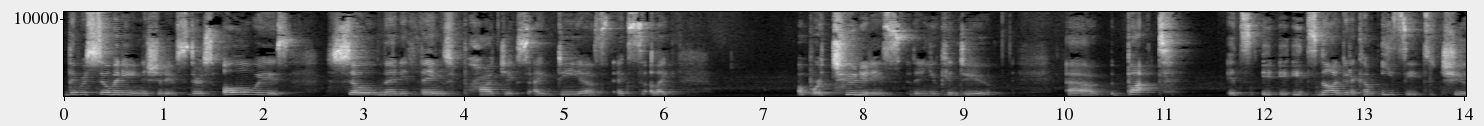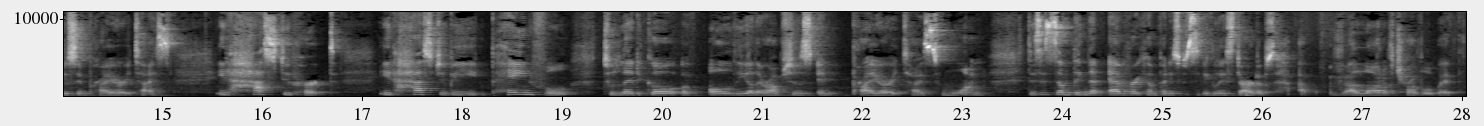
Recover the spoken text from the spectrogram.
there were so many initiatives. There's always so many things, projects, ideas, ex- like opportunities that you can do. Uh, but it's it, it's not to come easy to choose and prioritize. It has to hurt. It has to be painful to let go of all the other options and prioritize one. This is something that every company, specifically startups, have a lot of trouble with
